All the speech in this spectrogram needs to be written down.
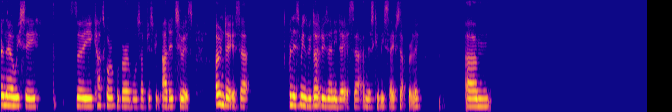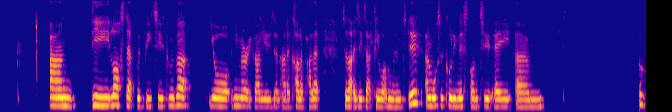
and there we see the categorical variables have just been added to its own data set. And this means we don't lose any data set and this can be saved separately. Um, and the last step would be to convert your numeric values and add a color palette. So that is exactly what I'm going to do. And I'm also calling this onto a, um, oh,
